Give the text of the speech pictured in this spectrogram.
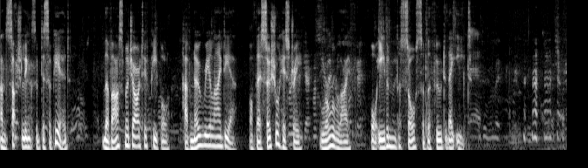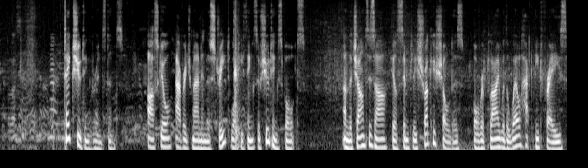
and such links have disappeared, the vast majority of people have no real idea of their social history, rural life, or even the source of the food they eat. Take shooting, for instance. Ask your average man in the street what he thinks of shooting sports, and the chances are he'll simply shrug his shoulders or reply with a well hackneyed phrase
